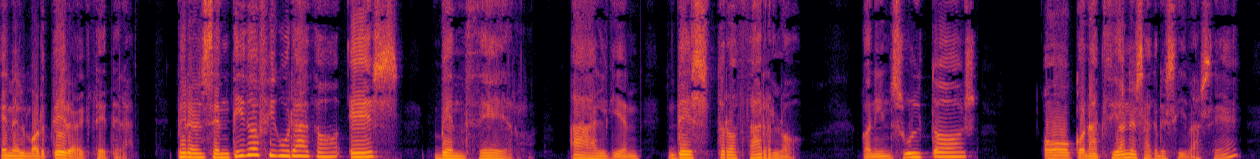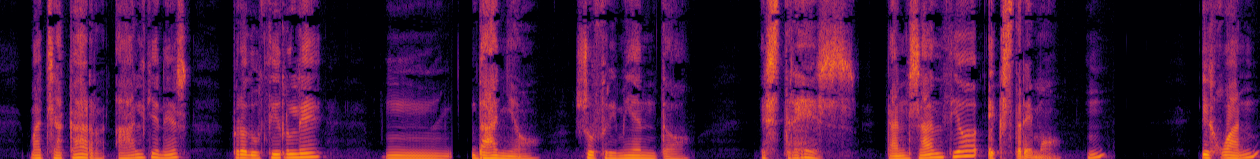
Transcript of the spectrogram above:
en el mortero, etc. Pero en sentido figurado es vencer, a alguien, destrozarlo, con insultos o con acciones agresivas, ¿eh? Machacar a alguien es producirle mm, daño, sufrimiento, estrés, cansancio extremo. Y Juan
